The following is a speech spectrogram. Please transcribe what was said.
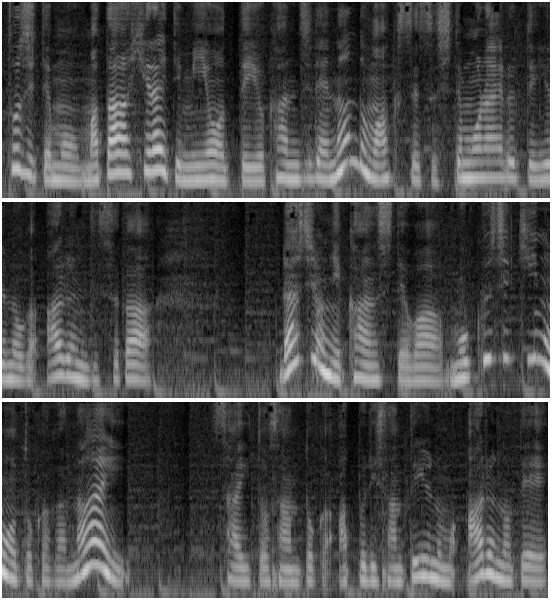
閉じてもまた開いてみようっていう感じで何度もアクセスしてもらえるっていうのがあるんですがラジオに関しては目次機能とかがないサイトさんとかアプリさんっていうのもあるので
